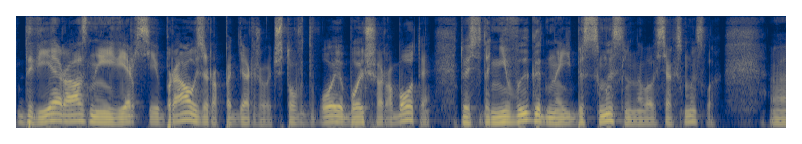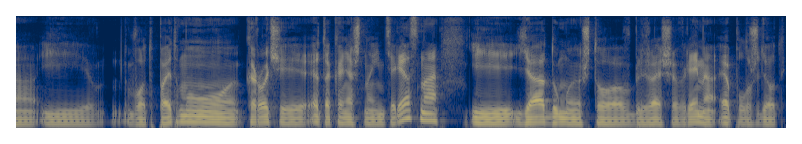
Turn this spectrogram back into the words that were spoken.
две разные версии браузера поддерживать, что вдвое больше работы. То есть это невыгодно и бессмысленно во всех смыслах. Э, и вот, поэтому, короче, это, конечно, интересно, и я думаю, что в ближайшее время Apple ждет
